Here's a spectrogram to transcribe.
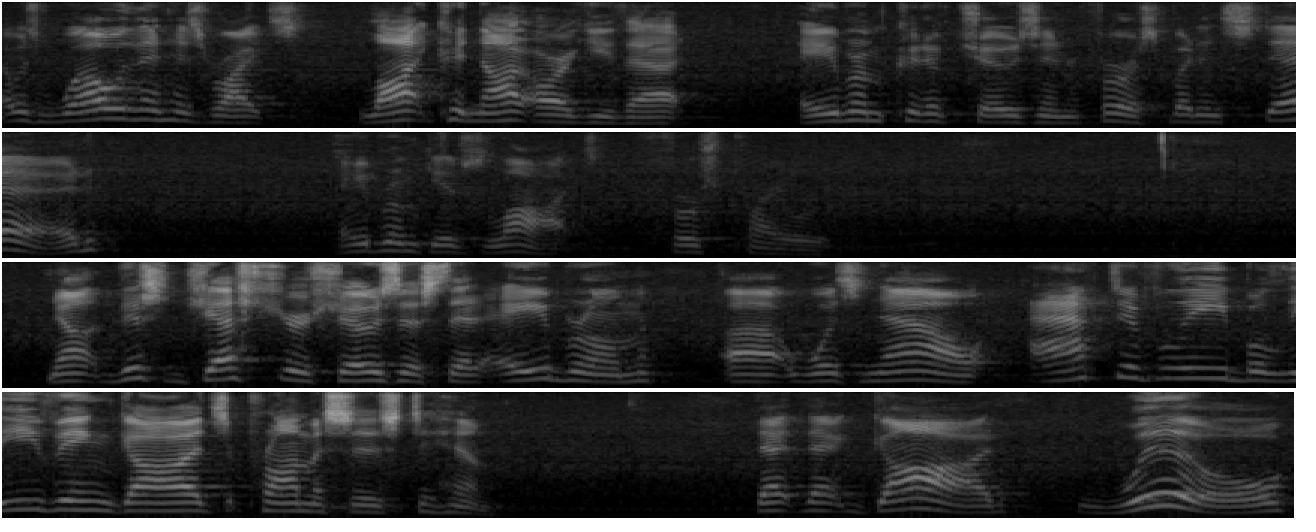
That was well within his rights. Lot could not argue that. Abram could have chosen first, but instead, Abram gives Lot first priority. Now, this gesture shows us that Abram uh, was now actively believing God's promises to him. That, that God will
